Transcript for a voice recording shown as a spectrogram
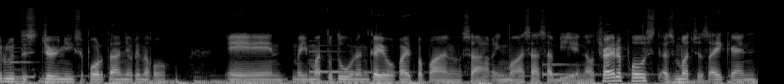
through this journey, supportahan nyo rin ako and may matutunan kayo kahit papano sa aking mga sasabihin. I'll try to post as much as I can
